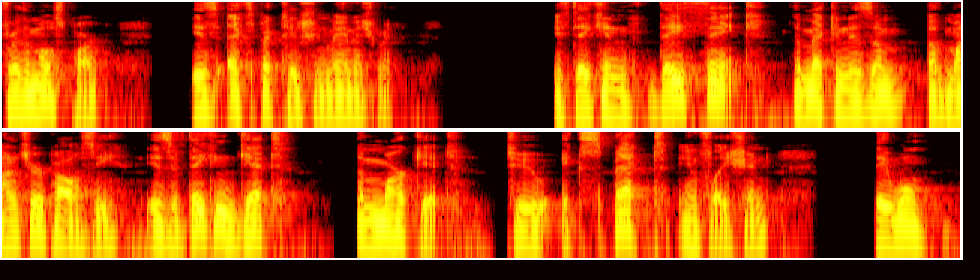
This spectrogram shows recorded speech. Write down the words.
for the most part, is expectation management. If they can, they think the mechanism of monetary policy is if they can get the market to expect inflation, they will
